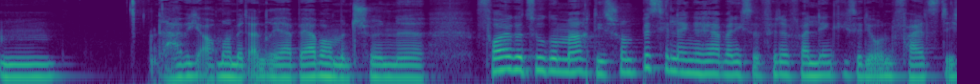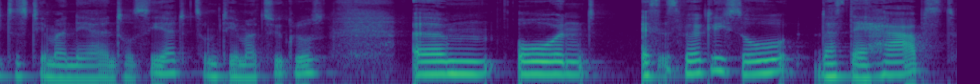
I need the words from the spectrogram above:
Mm, da habe ich auch mal mit Andrea Berbaum eine schöne Folge zugemacht. Die ist schon ein bisschen länger her. Wenn ich sie finde, verlinke ich sie dir unten, falls dich das Thema näher interessiert zum Thema Zyklus. Ähm, und es ist wirklich so, dass der Herbst,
